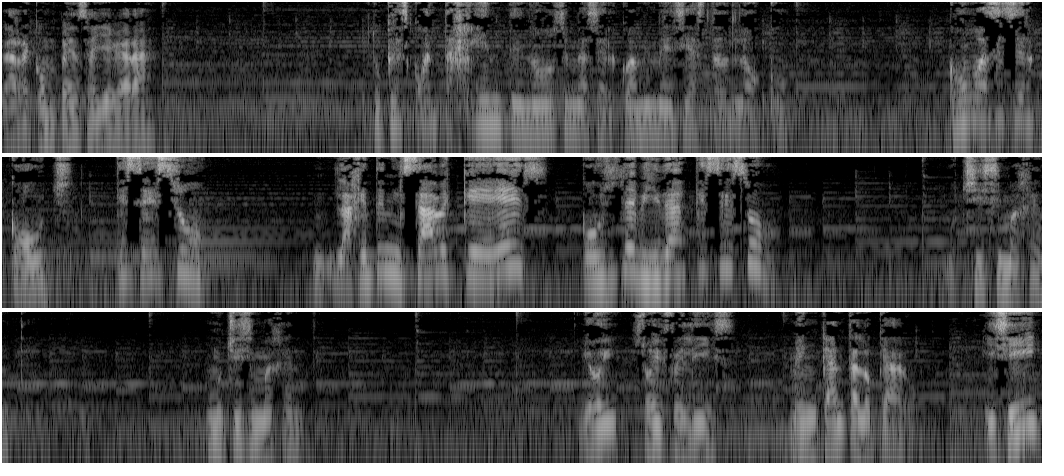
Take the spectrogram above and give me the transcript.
La recompensa llegará. ¿Tú crees cuánta gente no se me acercó a mí y me decía, estás loco? ¿Cómo vas a ser coach? ¿Qué es eso? La gente ni sabe qué es. Coach de vida, ¿qué es eso? Muchísima gente. Muchísima gente. Y hoy soy feliz. Me encanta lo que hago. Y sí,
